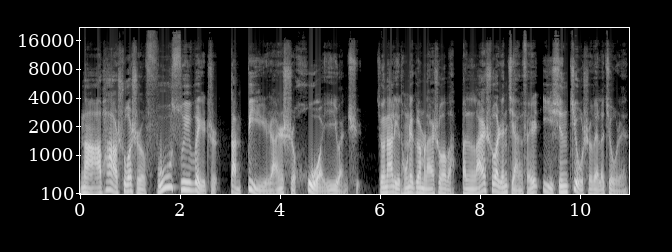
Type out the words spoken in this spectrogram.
哪怕说是福虽未至，但必然是祸已远去。就拿李彤这哥们来说吧，本来说人减肥一心就是为了救人，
